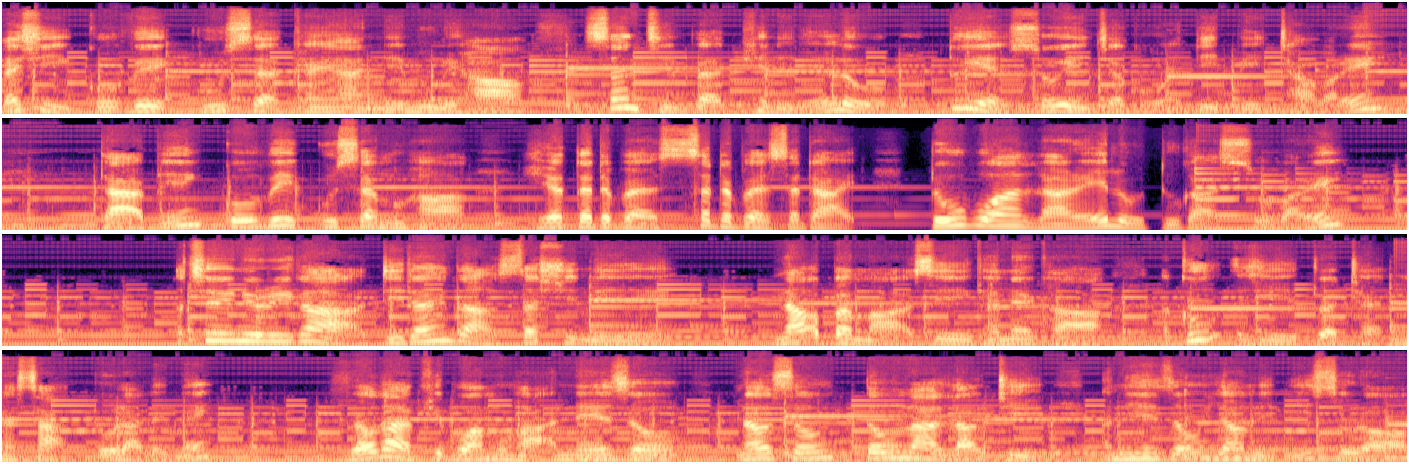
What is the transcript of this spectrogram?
လက်ရှိကိုဗစ်ကူးစက်ခံရနေမှုတွေဟာစန့်ကျင်ဘက်ဖြစ်နေတယ်လို့သူ့ရဲ့စိုးရိမ်ချက်ကိုအသိပေးထားပါတယ်။ဒါအပြင်ကိုဗစ်ကူးစက်မှုဟာ ရက်သက်တစ်ပတ်ဆက်တစ်ပတ်ဆက်တိုက်တိုးပွားလာတယ်လို့သူကဆိုပါတယ်။အခြေအနေတွေကဒီတိုင်းသာဆက်ရှိနေရင်နောက်အပတ်မှာအစီရင်ခံတဲ့အခါအခုအရေးအတွက်ထက်နှစ်ဆတိုးလာလိမ့်မယ်။ယောဂဖြစ်ပွားမှုဟာအနည်းဆုံးနောက်ဆုံး3လလောက်ထိအမြင့်ဆုံးရောက်နေပြီဆိုတော့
